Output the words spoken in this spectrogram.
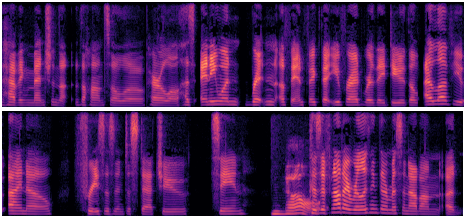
having mentioned the, the Han Solo parallel, has anyone written a fanfic that you've read where they do the "I love you, I know" freezes into statue scene? No. Because if not, I really think they're missing out on an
